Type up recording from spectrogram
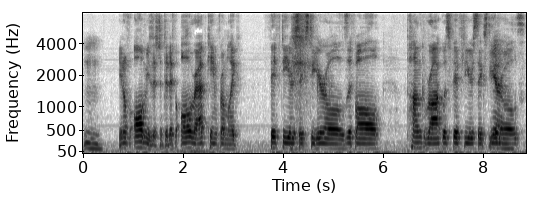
hmm You know, if all musicians did, if all rap came from like 50 or 60 year olds, if all punk rock was 50 or 60 year olds.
